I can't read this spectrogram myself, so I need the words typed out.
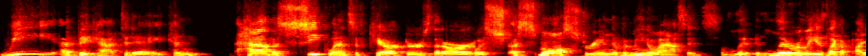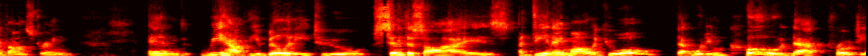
we at BigHat today can have a sequence of characters that are a, a small string of amino acids. It literally is like a Python string. And we have the ability to synthesize a DNA molecule that would encode that protein.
